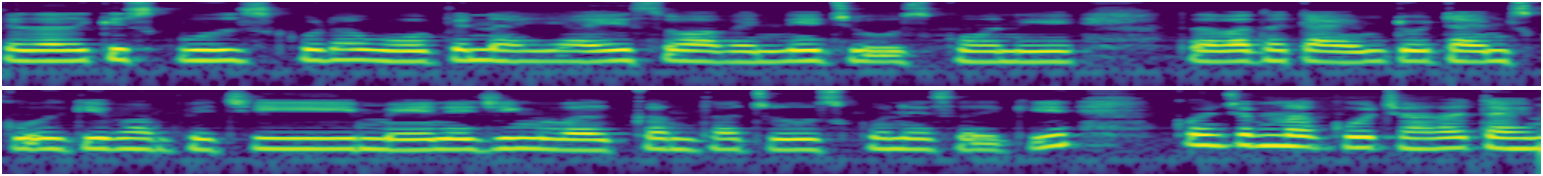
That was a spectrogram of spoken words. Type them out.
పిల్లలకి స్కూల్స్ కూడా ఓపెన్ అయ్యాయి. సో అవన్నీ చూసుకొని తర్వాత టైం టు టైం స్కూల్కి పంపించి మేనేజింగ్ వర్క్ అంతా చూసుకునేసరికి కొంచెం నాకు చాలా టైం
